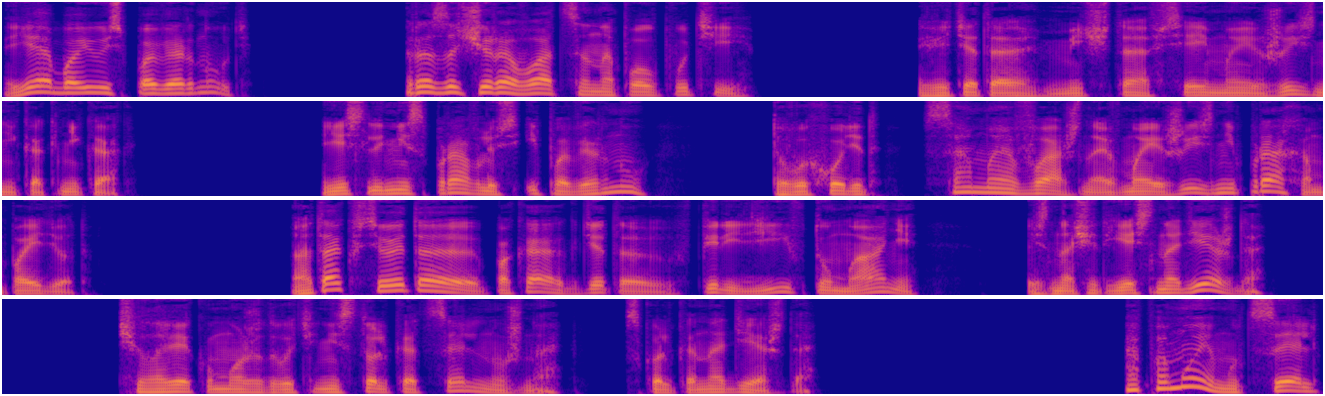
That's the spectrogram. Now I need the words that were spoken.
Я боюсь повернуть, разочароваться на полпути. Ведь это мечта всей моей жизни как-никак. Если не справлюсь и поверну, то, выходит, самое важное в моей жизни прахом пойдет. А так все это пока где-то впереди, в тумане, значит, есть надежда. Человеку, может быть, не столько цель нужна, сколько надежда. «А, по-моему, цель»,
